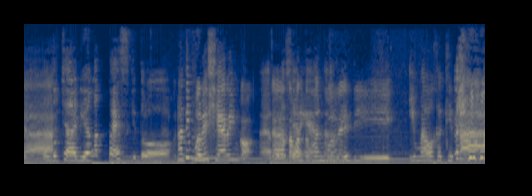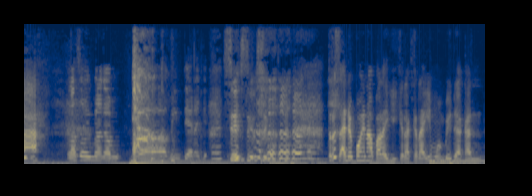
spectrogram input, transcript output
ya. untuk cara dia ngetes gitu loh. Nanti boleh sharing kok Eh, boleh sharing teman-teman ya. boleh di email ke kita. Langsung email ke ke Mintian aja. Sip sip sip. Terus ada poin apa lagi kira-kira yang membedakan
